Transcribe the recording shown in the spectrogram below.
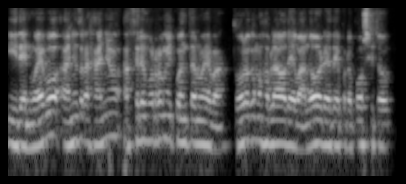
Y, de nuevo, año tras año, hacer el borrón y cuenta nueva. Todo lo que hemos hablado de valores, de propósito,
